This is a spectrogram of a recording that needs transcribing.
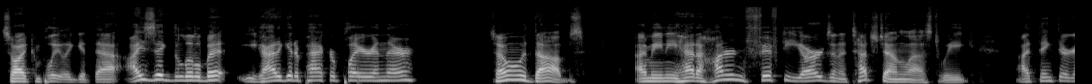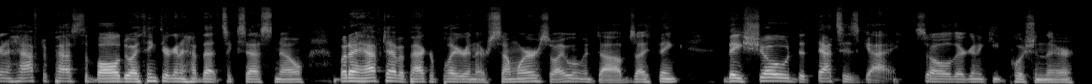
So I completely get that. I zigged a little bit. You got to get a Packer player in there. So I went with Doubs. I mean, he had 150 yards and a touchdown last week. I think they're going to have to pass the ball. Do I think they're going to have that success? No, but I have to have a Packer player in there somewhere. So I went with Doubs. I think they showed that that's his guy. So they're going to keep pushing there.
